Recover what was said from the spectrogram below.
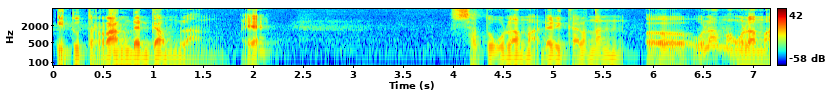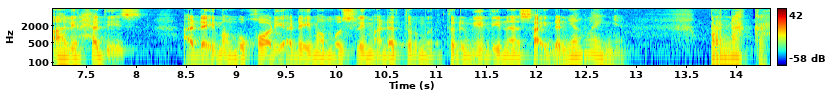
itu terang dan gamblang ya satu ulama dari kalangan uh, ulama-ulama ahli hadis ada Imam Bukhari, ada Imam Muslim, ada Tirmidzi, Nasai dan yang lainnya. Pernahkah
